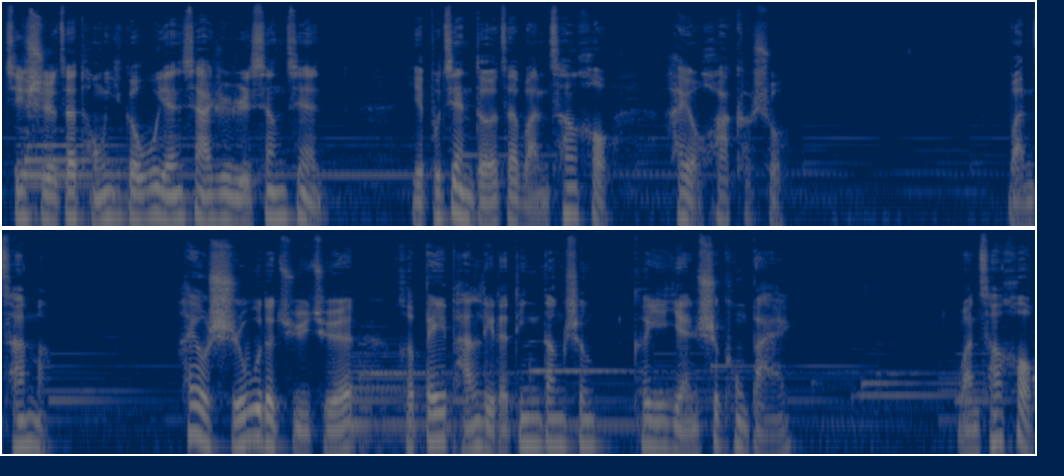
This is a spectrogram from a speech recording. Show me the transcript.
即使在同一个屋檐下日日相见，也不见得在晚餐后还有话可说。晚餐嘛，还有食物的咀嚼和杯盘里的叮当声可以掩饰空白。晚餐后，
